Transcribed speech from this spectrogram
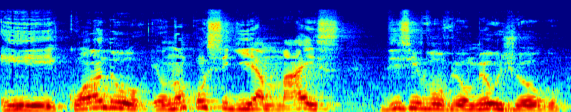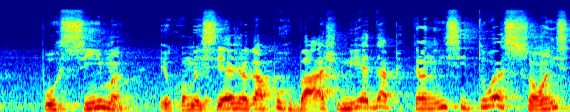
E quando eu não conseguia mais desenvolver o meu jogo por cima, eu comecei a jogar por baixo, me adaptando em situações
